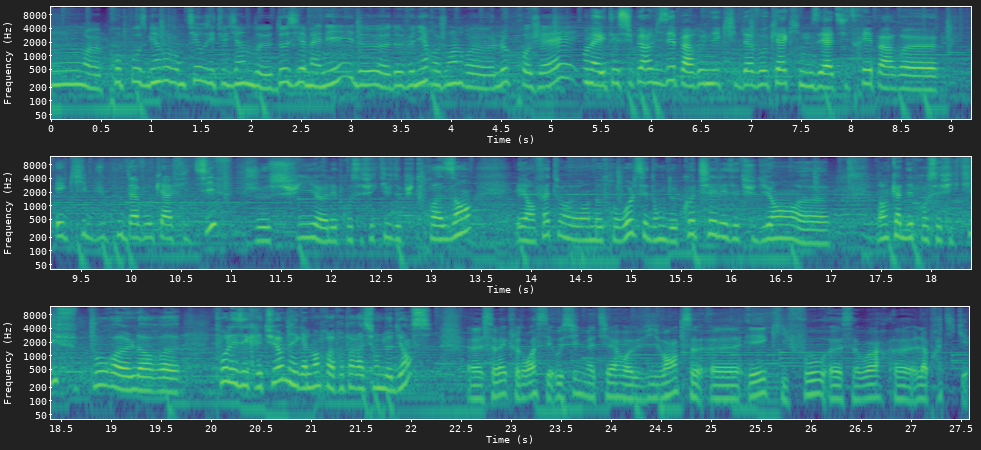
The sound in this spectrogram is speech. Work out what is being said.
on euh, propose bien volontiers aux étudiants de deuxième année de, venir rejoindre euh, le projet. On a été supervisé par une équipe d'avocats qui nous est attitrée par équipe du coup d'avocats fictifs. Je suis euh, les procès fictifs depuis trois ans et en fait euh, notre rôle c'est donc de coacher les étudiants euh, dans le cadre des procès fictifs pour, leur, pour les écritures mais également pour la préparation de l'audience. c'est vrai que le droit c'est aussi une matière vivante et qu'il faut savoir la pratiquer.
